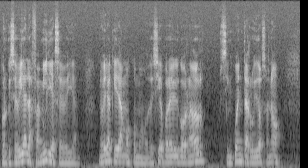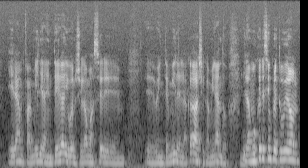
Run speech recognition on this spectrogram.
porque se veía, las familias se veían. No era que éramos, como decía por ahí el gobernador, 50 ruidosos, no. Eran familias enteras y bueno, llegamos a ser eh, eh, 20.000 en la calle caminando. Y las mujeres siempre estuvieron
